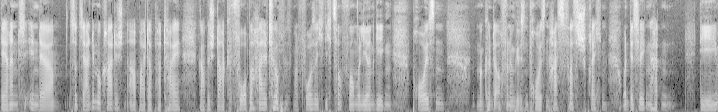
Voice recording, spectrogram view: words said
während in der Sozialdemokratischen Arbeiterpartei gab es starke Vorbehalte, um es mal vorsichtig zu formulieren, gegen Preußen. Man könnte auch von einem gewissen Preußen-Hass fast sprechen. Und deswegen hatten die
